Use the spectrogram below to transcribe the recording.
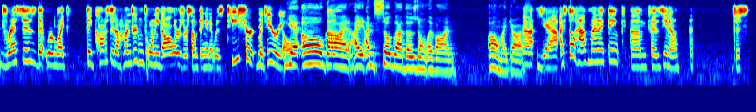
dresses that were like they costed $120 or something and it was t-shirt material. Yeah. Oh Um, God. I I'm so glad those don't live on. Oh my gosh. Uh, yeah, I still have mine, I think, because, you know, just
